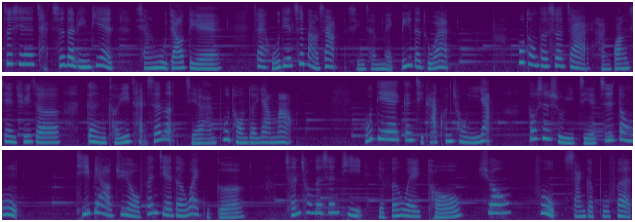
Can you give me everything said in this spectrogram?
这些彩色的鳞片相互交叠。在蝴蝶翅膀上形成美丽的图案，不同的色彩和光线曲折，更可以产生了截然不同的样貌。蝴蝶跟其他昆虫一样，都是属于节肢动物，体表具有分节的外骨骼。成虫的身体也分为头、胸、腹三个部分，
